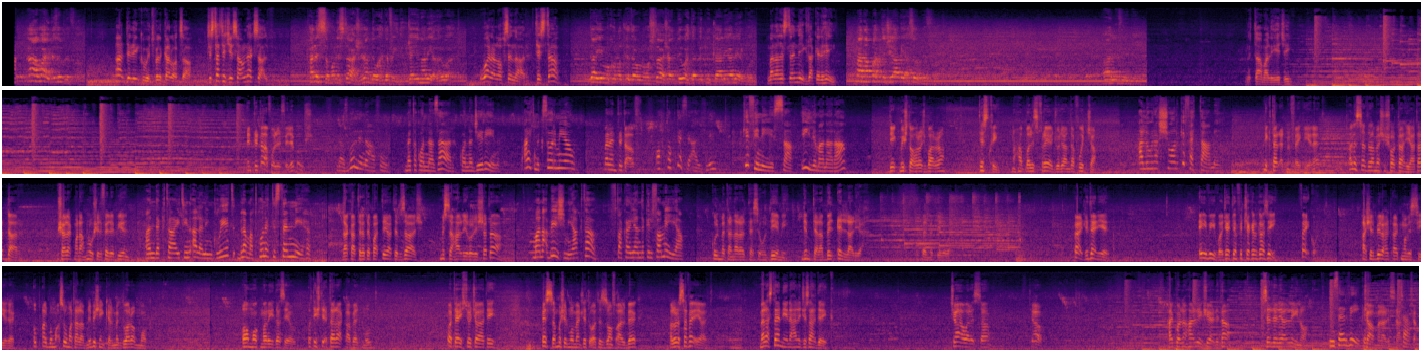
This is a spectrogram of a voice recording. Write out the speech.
Għandi l-inkwiet fil-karozza. Tista' tiġi s'hawnhekk salv? Bħalissa ma nistax għax għandi waħda f'idi u ġejjin għaliha dalwaqt. Wara nofsinhar, tista'? Dejjem ikunu t-tlieta u nofs ta' għax għandi waħda rrid nitla' għaliha l-airport. Mela nistennik dak il-ħin. Mela mbagħad tiġi għaliha, sur nifhem. Għali fidi. Nittama li jiġi. Inti tafu lil Philip, hux? Da żgur li nafu. Meta konna żgħar, konna ġirien. Bqajt miksur miegħu. Mela inti taf. Oħtok Tessie qaltli. Kif inhi issa, ili ma nara. Dik mhix toħroġ barra. Tistħi, minħabba l-isfreġu li għandha f'wiċċha. Allura x-xogħol kif qed tagħmel? Dik telqet minn fejn kienet. Għalissa qed tagħmel xi xogħol ta' ħjar tad-dar. Biex għalhekk ma naħmlux il-filip jien. Għandek tgħid jinqala' l-inkwiet bla ma tkun qed tistennieh. Dak għad trid ipattiha tibżax. Mhix se nħallilu lix-xeta'. Ma naqbilx miegħek ta'. Ftakar li għandek il-familja. Kull meta nara l-Pessi quddiemi, nimtela bil-qilla għalih. Ippermettieli waħda. Għidli, Daniel. Iva, iva, ġejt infittxek il-każin. Fejn kont? Għax ilbieraħ iltqajt ma' missierek, u b'qalbu maqsuma talabni biex inkellmek dwar ommok. Ommok marida sew, u tixtieq tarak qabel tmut. U tgħix ċuċati. Issa mhux il-mument li toqgħod iżżomm f'qalbek. Allura issa fejn qiegħed? Mela stennieni ħa niġi sa ħdejk. Ciao Alessa. Ciao. Ħaj kollha nħallik xerli ta' selli li għallino. Nservik. Ciao mela Alessa. Ciao.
